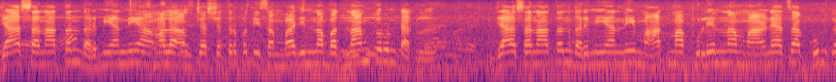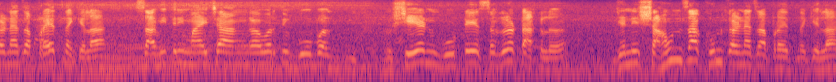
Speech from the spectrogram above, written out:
ज्या सनातन धर्मियांनी आम्हाला आमच्या छत्रपती संभाजींना बदनाम करून टाकलं ज्या सनातन धर्मियांनी महात्मा फुलेंना मारण्याचा खून करण्याचा प्रयत्न केला सावित्री माईच्या अंगावरती गोब शेण गोटे सगळं टाकलं ज्यांनी शाहूंचा खून करण्याचा प्रयत्न केला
